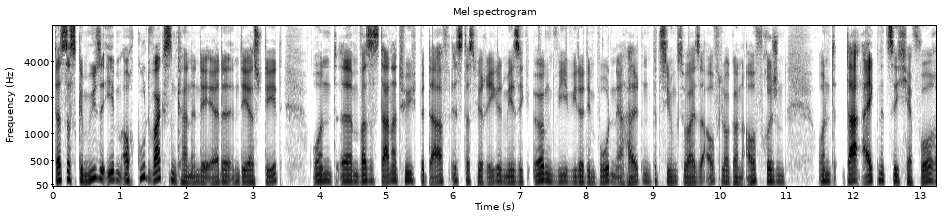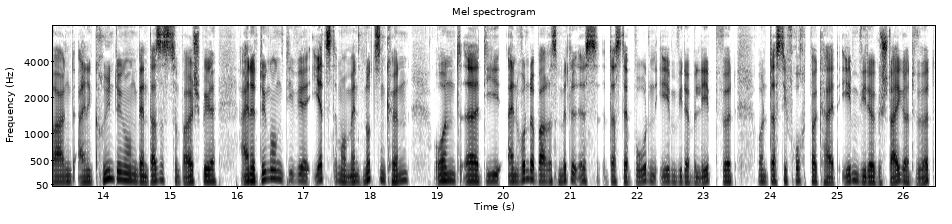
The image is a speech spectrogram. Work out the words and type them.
dass das Gemüse eben auch gut wachsen kann in der Erde, in der es steht. Und ähm, was es da natürlich bedarf, ist, dass wir regelmäßig irgendwie wieder den Boden erhalten, beziehungsweise auflockern, auffrischen. Und da eignet sich hervorragend eine Gründüngung, denn das ist zum Beispiel eine Düngung, die wir jetzt im Moment nutzen können und äh, die ein wunderbares Mittel ist, dass der Boden eben wieder belebt wird und dass die Fruchtbarkeit eben wieder gesteigert wird.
